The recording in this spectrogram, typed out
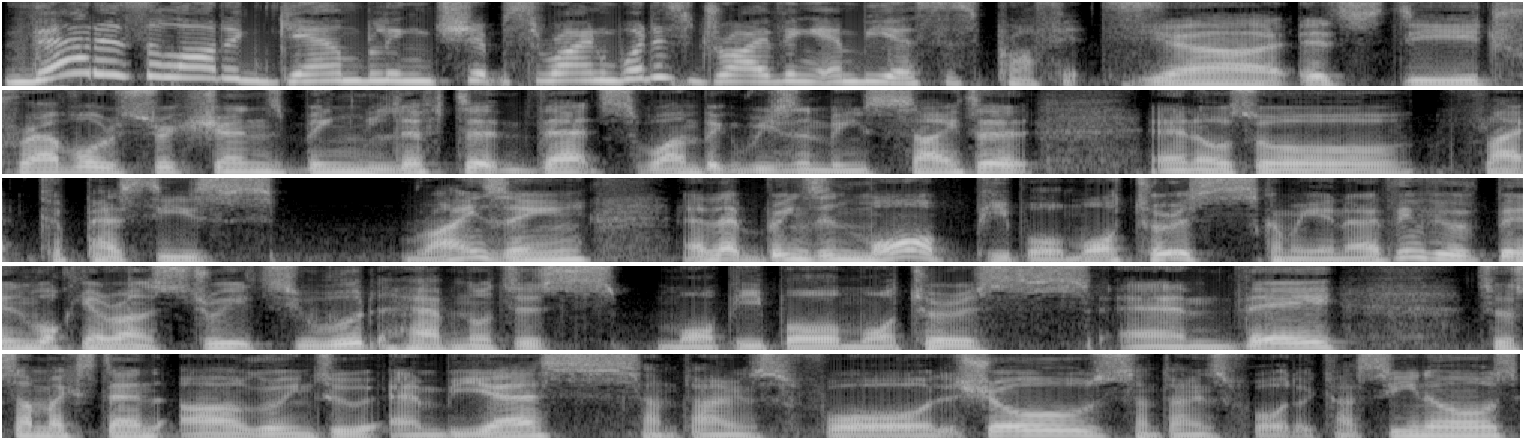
That is a lot of gambling chips. Ryan, what is driving MBS's profits? yeah, it's the travel restrictions being lifted. That's one big reason being cited. And also flight capacities rising. And that brings in more people, more tourists coming in. I think if you've been walking around the streets, you would have noticed more people, more tourists. And they, to some extent, are going to MBS, sometimes for the shows, sometimes for the casinos.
